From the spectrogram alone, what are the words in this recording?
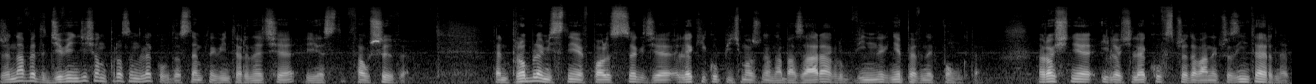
że nawet 90% leków dostępnych w internecie jest fałszywe. Ten problem istnieje w Polsce, gdzie leki kupić można na bazarach lub w innych niepewnych punktach. Rośnie ilość leków sprzedawanych przez internet.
